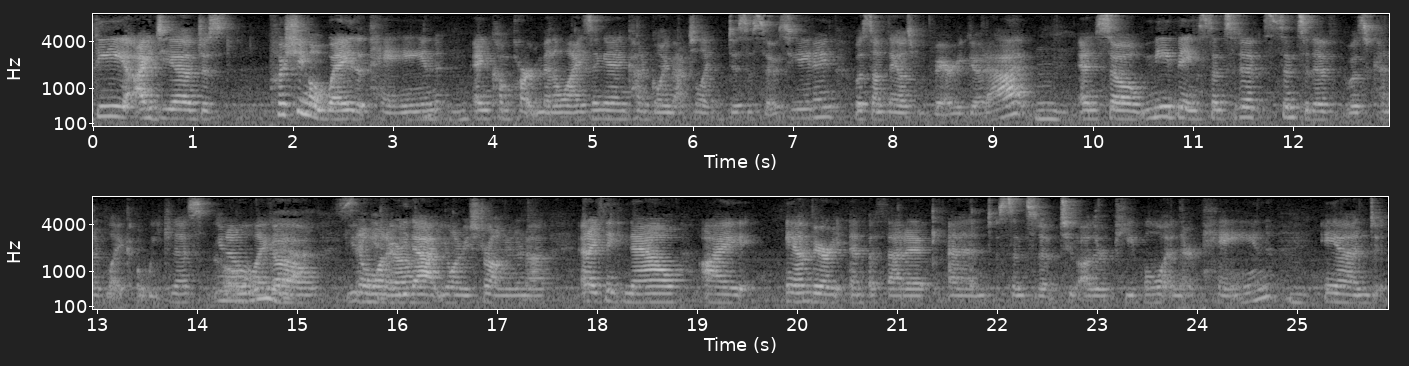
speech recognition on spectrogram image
the idea of just pushing away the pain and compartmentalizing it and kind of going back to like disassociating was something I was very good at. Mm. And so me being sensitive sensitive was kind of like a weakness, you know, Oh, like yeah. oh, you don't want to be that, you want to be strong and da. And I think now I am very empathetic and sensitive to other people and their pain. Mm. And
